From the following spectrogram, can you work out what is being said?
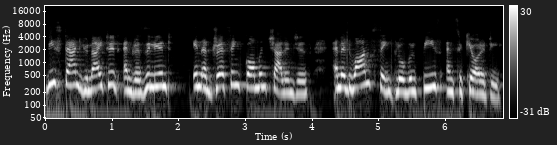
We stand united and resilient in addressing common challenges and advancing global peace and security.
